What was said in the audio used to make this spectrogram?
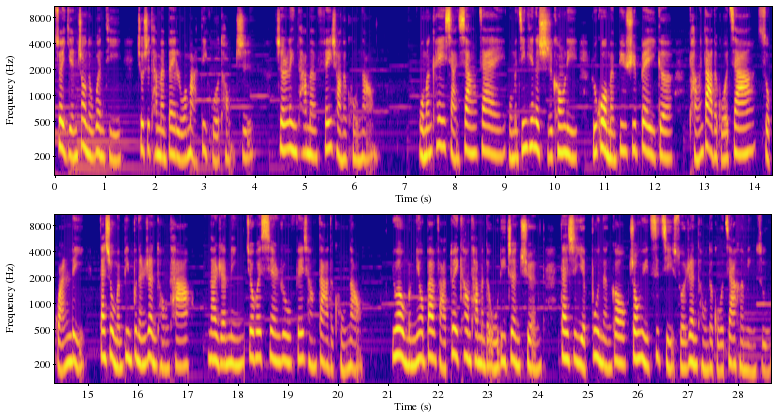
最严重的问题就是他们被罗马帝国统治。这令他们非常的苦恼。我们可以想象，在我们今天的时空里，如果我们必须被一个庞大的国家所管理，但是我们并不能认同它，那人民就会陷入非常大的苦恼，因为我们没有办法对抗他们的武力政权，但是也不能够忠于自己所认同的国家和民族。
